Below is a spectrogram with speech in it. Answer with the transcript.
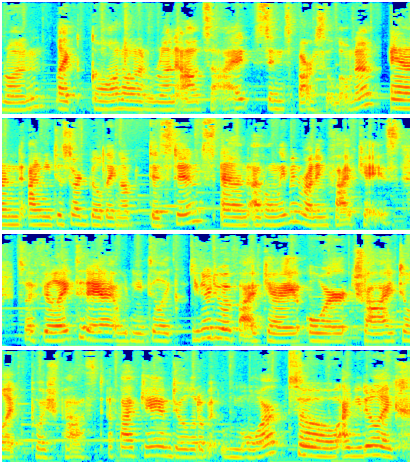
run, like gone on a run outside since Barcelona. And I need to start building up distance and I've only been running 5Ks. So I feel like today I would need to like either do a 5K or try to like push past a 5K and do a little bit more. So I need to like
